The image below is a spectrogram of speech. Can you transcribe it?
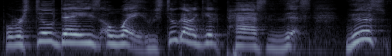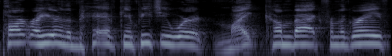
but we're still days away. We still got to get past this. This part right here in the Bay of Campeche where it might come back from the grave,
